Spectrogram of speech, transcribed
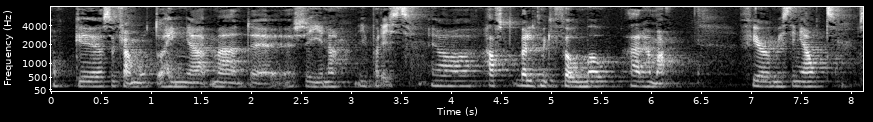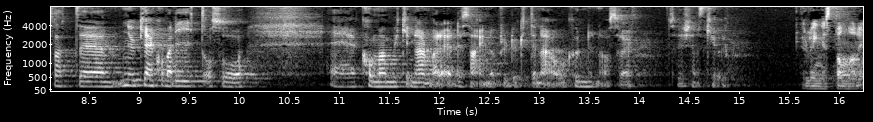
och eh, se fram emot att hänga med tjejerna i Paris. Jag har haft väldigt mycket FOMO här hemma. Fear of missing out. Så att nu kan jag komma dit och så komma mycket närmare design och produkterna och kunderna och sådär. Så det känns kul. Hur länge stannar ni?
